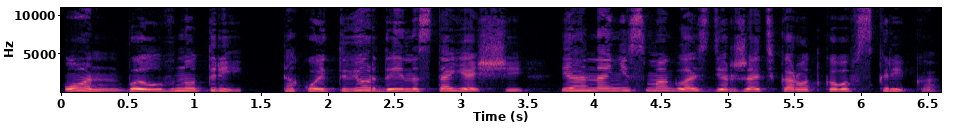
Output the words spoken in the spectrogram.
Он был внутри, такой твердый и настоящий, и она не смогла сдержать короткого вскрика,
